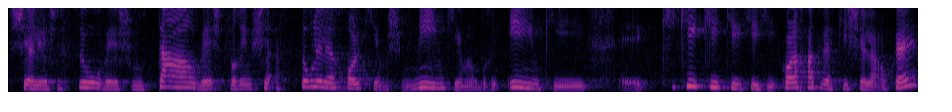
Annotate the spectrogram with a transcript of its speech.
של יש אסור ויש מותר ויש דברים שאסור לי לאכול כי הם משמינים, כי הם לא בריאים, כי אה, כי כי כי כי כי, כי כל אחת והכי שלה, אוקיי?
